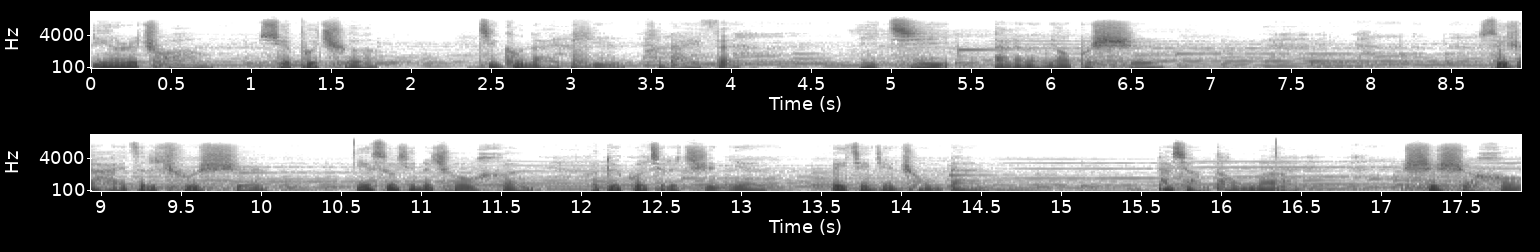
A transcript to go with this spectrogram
婴儿床、学步车、进口奶瓶和奶粉，以及大量的尿不湿。随着孩子的出世，叶苏欣的仇恨和对过去的执念被渐渐冲淡。他想通了，是时候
